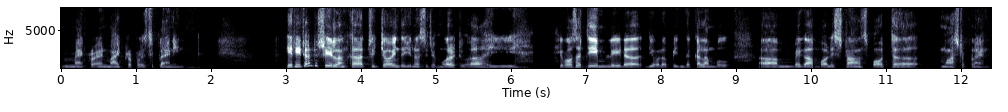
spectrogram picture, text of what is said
macro and micro policy planning. He returned to Sri Lanka to join the University of Moratuwa. He, he was a team leader developing the Colombo uh, megapolis transport uh, master plan.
